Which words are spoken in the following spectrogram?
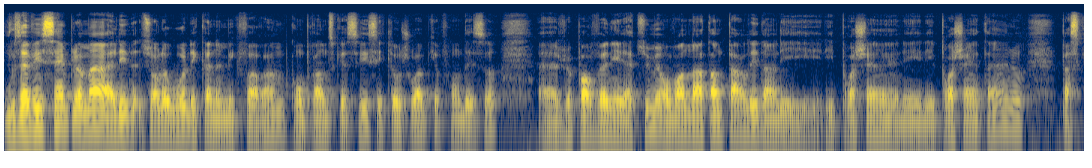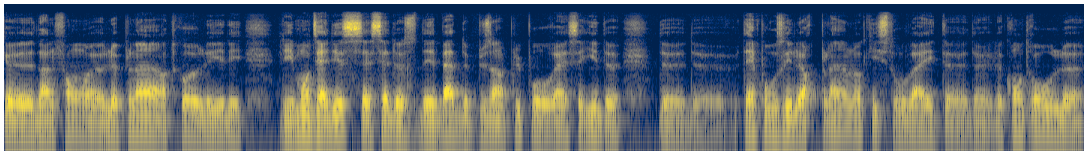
vous, avez simplement à aller sur le World Economic Forum, comprendre ce que c'est. C'est Klaus Schwab qui a fondé ça. Euh, je ne vais pas revenir là-dessus, mais on va en entendre parler dans les, les prochains, les, les, prochains temps, là, parce que dans le fond, euh, le plan, en tout cas, les, les, les mondialistes essaient de se débattre de plus en plus pour essayer de d'imposer leur plan, là, qui se trouve à être euh, le contrôle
